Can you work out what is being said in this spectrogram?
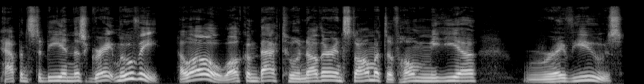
happens to be in this great movie. Hello, welcome back to another installment of Home Media Reviews.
